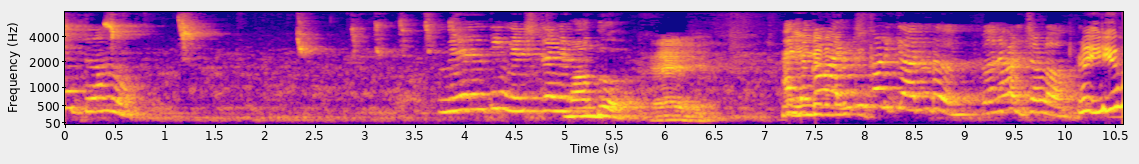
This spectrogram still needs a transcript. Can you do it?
മുട്ട് തന്നു. അയ്യോ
